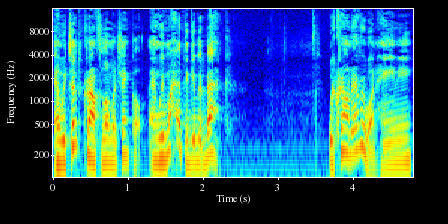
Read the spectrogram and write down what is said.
And we took the crown from Lomachenko, and we might have to give it back. We crowned everyone. Haney,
